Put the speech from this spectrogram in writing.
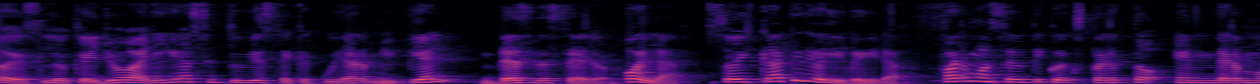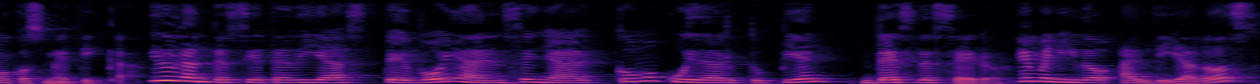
Es lo que yo haría si tuviese que cuidar mi piel desde cero. Hola, soy Katy de Oliveira, farmacéutico experto en dermocosmética. Y durante 7 días te voy a enseñar cómo cuidar tu piel desde cero. Bienvenido al día 2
